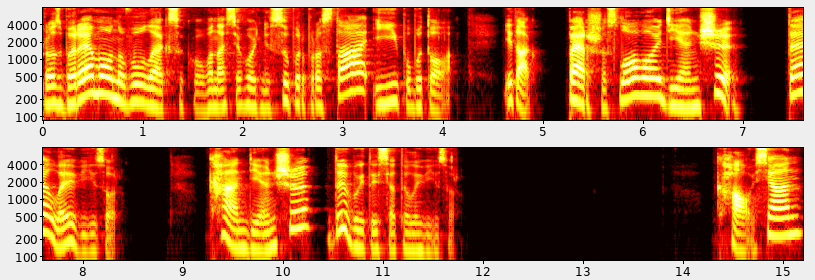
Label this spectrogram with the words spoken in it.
Розберемо нову лексику. Вона сьогодні суперпроста і побутова. І так, перше слово дієнши – телевізор. Кан дієнши – дивитися телевізор. Каосян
